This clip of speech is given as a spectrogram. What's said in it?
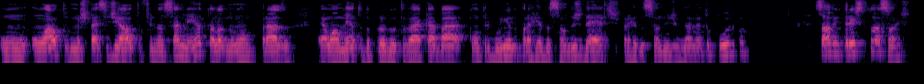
um, um alto, uma espécie de autofinanciamento, ela, no longo prazo, é, um aumento do produto vai acabar contribuindo para a redução dos déficits, para a redução do endividamento público, salvo em três situações.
